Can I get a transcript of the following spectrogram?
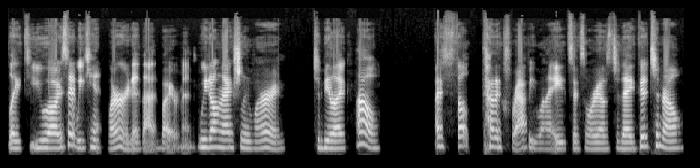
like you always say, we can't learn in that environment. We don't actually learn to be like, oh, I felt kind of crappy when I ate six Oreos today. Good to know.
